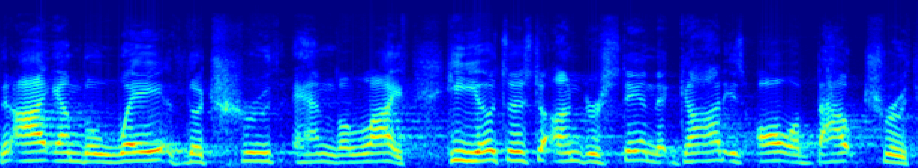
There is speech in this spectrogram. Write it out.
that I am the way, the truth, and the life. He wants us to understand that God is all about truth.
